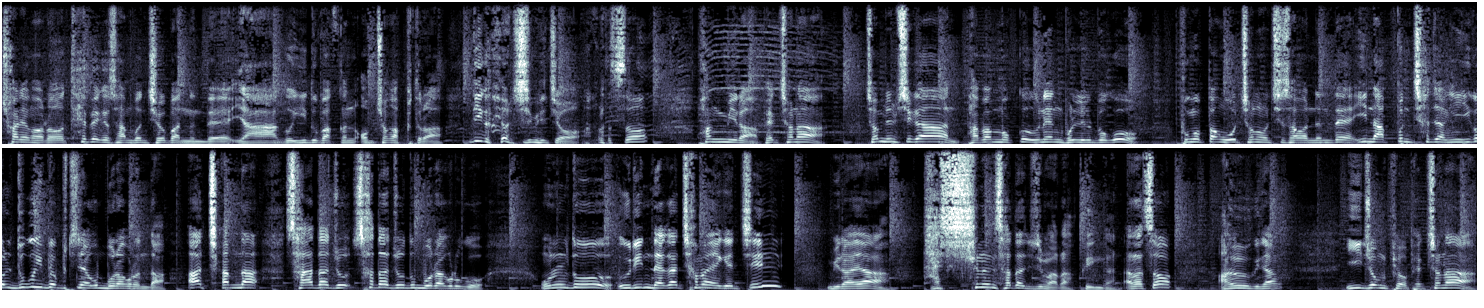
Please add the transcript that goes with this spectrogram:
촬영하러 태백에서 한번 지어봤는데 야 그 이두박은 엄청 아프더라. 네가 열심히 줘. 알았어? 황미라 백천아 점심시간 밥 안 먹고 은행 볼일 보고 붕어빵 5천원치 사왔는데 이 나쁜 차장이 이걸 누구 입에 붙이냐고 뭐라 그런다. 아 참나 사다 줘 사다 줘도 뭐라 그러고. 오늘도 의린 내가 참아야겠지? 미라야 다시는 사다 주지 마라 그 인간. 알았어? 아유 그냥 이종표 백천아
